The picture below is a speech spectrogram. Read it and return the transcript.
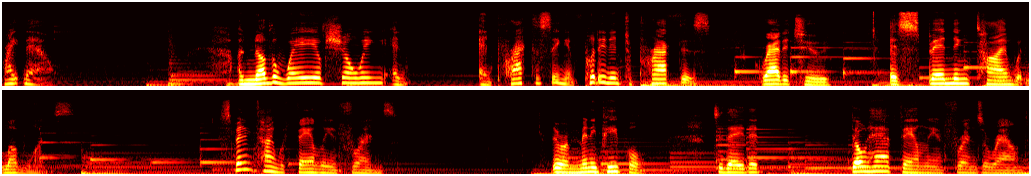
Right now. Another way of showing and and practicing and putting into practice gratitude is spending time with loved ones. Spending time with family and friends. There are many people today that don't have family and friends around,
